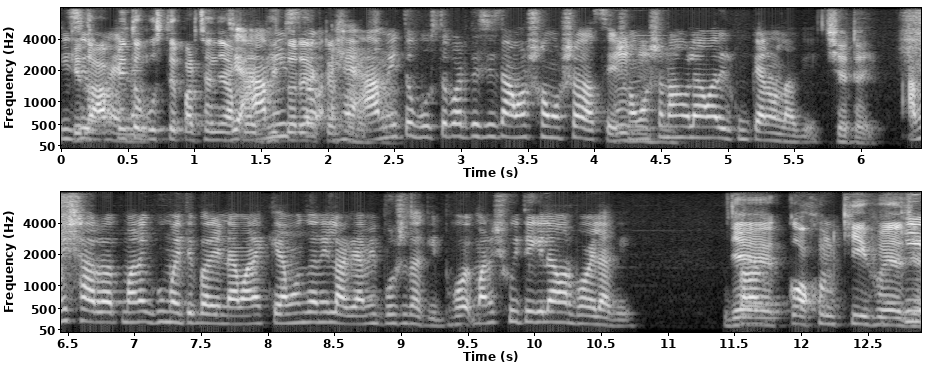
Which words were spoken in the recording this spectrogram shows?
কিন্তু আপনি তো বুঝতে পারছেন যে আপনার আমি ভিতরে তো একটা হ্যাঁ সমস্যা। আমি তো বুঝতে পারতেছি যে আমার সমস্যা আছে। সমস্যা না হলে আমার এরকম কেন লাগে? সেটাই। আমি সারা রাত মানে ঘুমাইতে পারি না মানে কেমন জানি লাগে আমি বসে থাকি। ভয় মানে শুইতে গেলে আমার ভয় লাগে। যে কখন কি হয়ে যায়। কি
